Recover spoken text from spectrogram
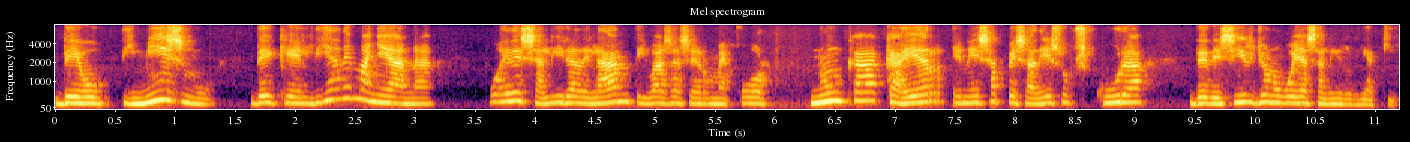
de optimismo, de que el día de mañana puedes salir adelante y vas a ser mejor. Nunca caer en esa pesadez oscura de decir yo no voy a salir de aquí.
